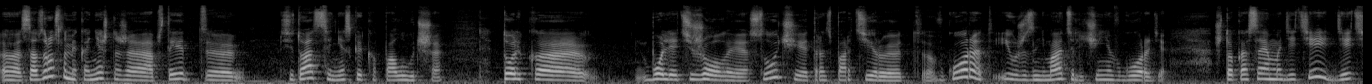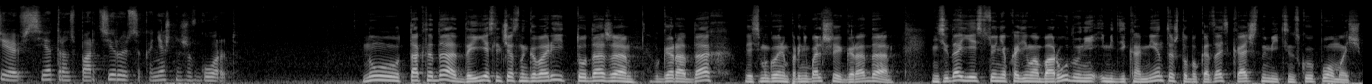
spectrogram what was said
Э, со взрослыми, конечно же, обстоит э, ситуация несколько получше. Только более тяжелые случаи транспортируют в город и уже занимаются лечением в городе. Что касаемо детей, дети все транспортируются, конечно же, в город. Ну, так-то да, да и если честно говорить, то даже в городах, если мы говорим про небольшие города, не всегда есть все необходимое оборудование и медикаменты, чтобы оказать качественную медицинскую помощь.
